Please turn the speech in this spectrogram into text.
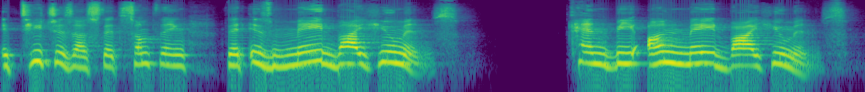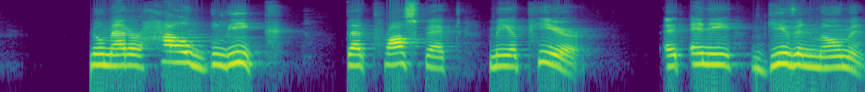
It teaches us that something that is made by humans can be unmade by humans, no matter how bleak that prospect may appear at any given moment.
